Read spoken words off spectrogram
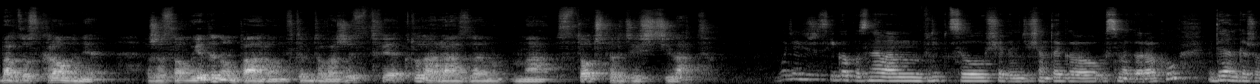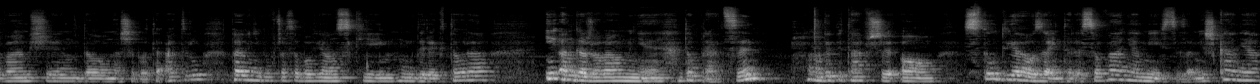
Bardzo skromnie, że są jedyną parą w tym towarzystwie, która razem ma 140 lat. Włodzieja Wierzewskiego poznałam w lipcu 78 roku, gdy angażowałam się do naszego teatru. Pełnił wówczas obowiązki dyrektora i angażował mnie do pracy, wypytawszy o studia, o zainteresowania, miejsce zamieszkania.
